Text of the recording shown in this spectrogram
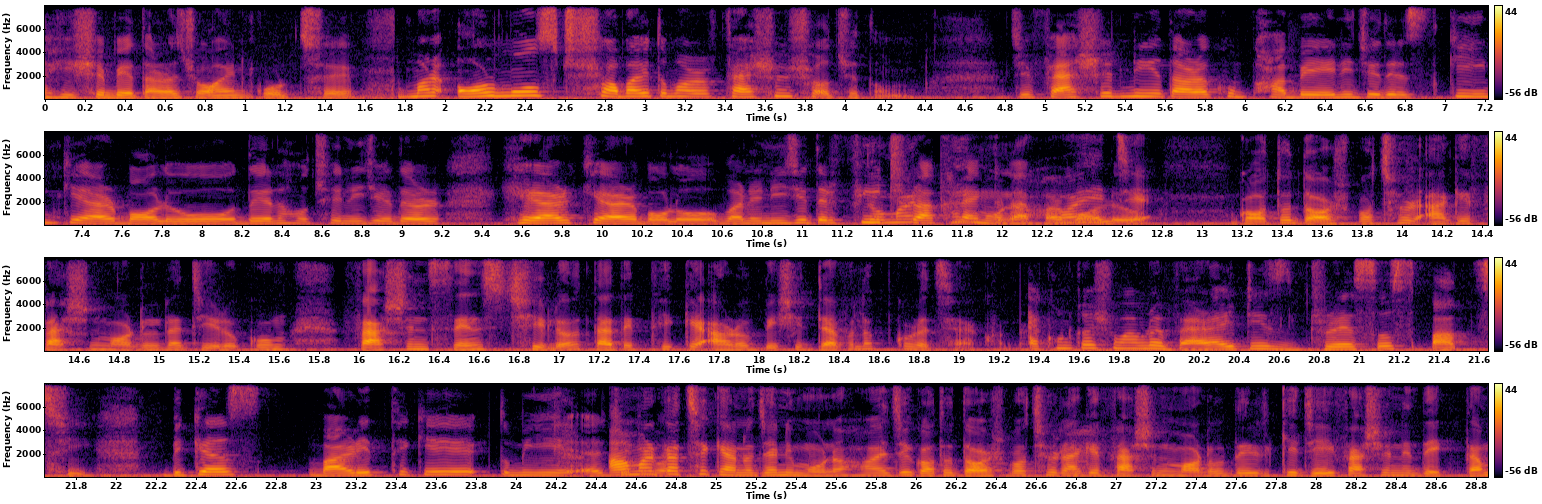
হিসেবে তারা জয়েন করছে। মানে অলমোস্ট সবাই তোমার ফ্যাশন সচেতন। যে ফ্যাশন নিয়ে তারা খুব ভাবে নিজেদের স্কিন কেয়ার বলো দেন হচ্ছে নিজেদের হেয়ার কেয়ার বলো মানে নিজেদের ফিট রাখার একটা ব্যাপার বলো। গত দশ বছর আগে ফ্যাশন মডেলরা যেরকম ফ্যাশন সেন্স ছিল তাদের থেকে আরও বেশি ডেভেলপ করেছে এখন। এখনকার সময় আমরা ভ্যারাইটিস ড্রেসেস পাচ্ছি। বিকজ বাড়ির থেকে তুমি আমার কাছে কেন জানি মনে হয় যে গত দশ বছর আগে ফ্যাশন মডেলদেরকে যেই ফ্যাশনে দেখতাম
